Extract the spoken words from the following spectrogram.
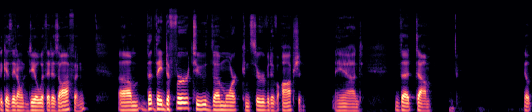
because they don't deal with it as often um, that they defer to the more conservative option, and that um, you know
